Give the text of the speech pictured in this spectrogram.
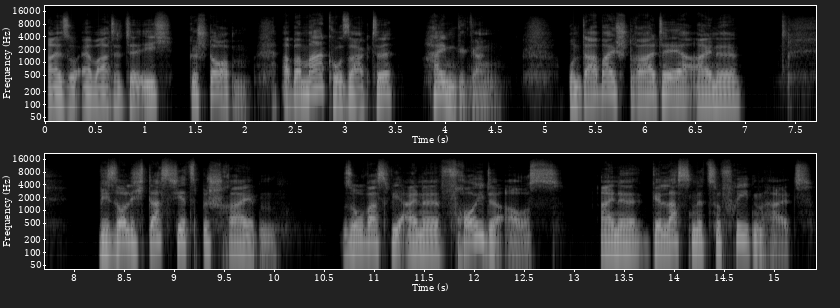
Also erwartete ich gestorben. Aber Marco sagte heimgegangen. Und dabei strahlte er eine, wie soll ich das jetzt beschreiben? Sowas wie eine Freude aus, eine gelassene Zufriedenheit.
